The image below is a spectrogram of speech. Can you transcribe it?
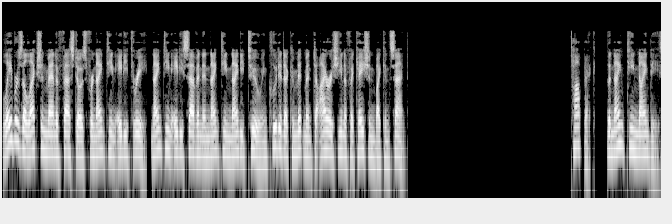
Labour's election manifestos for 1983, 1987 and 1992 included a commitment to Irish unification by consent. The 1990s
